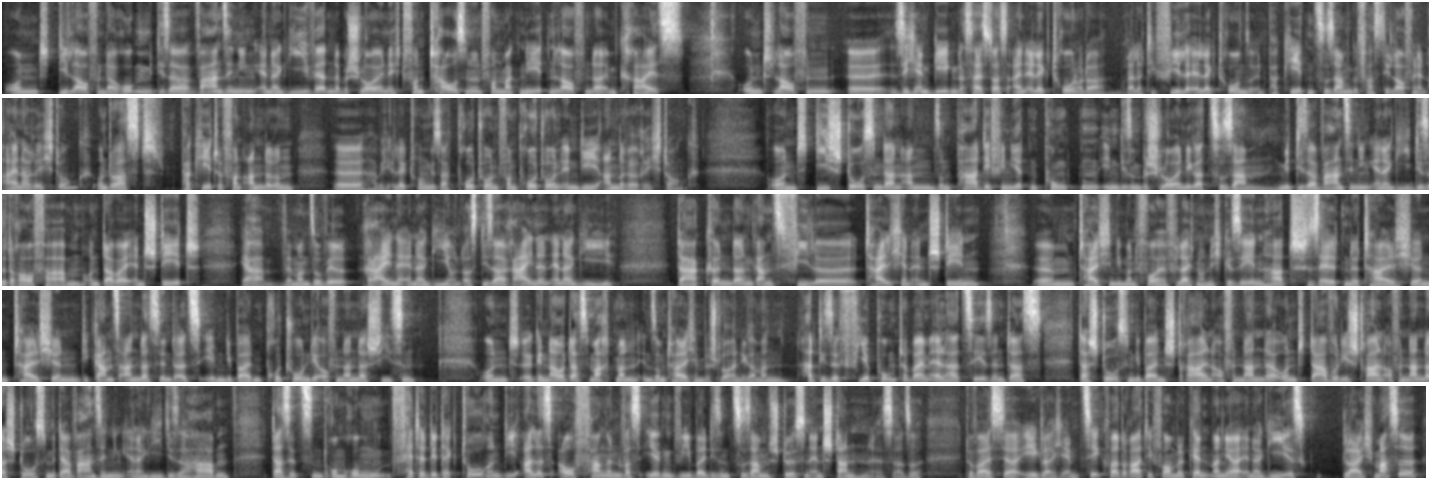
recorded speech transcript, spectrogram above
Und die laufen da rum mit dieser wahnsinnigen Energie, werden da beschleunigt von Tausenden von Magneten, laufen da im Kreis und laufen äh, sich entgegen. Das heißt, du hast ein Elektron oder relativ viele Elektronen so in Paketen zusammengefasst, die laufen in einer Richtung und du hast Pakete von anderen, äh, habe ich Elektronen gesagt, Protonen von Protonen in die andere Richtung. Und die stoßen dann an so ein paar definierten Punkten in diesem Beschleuniger zusammen, mit dieser wahnsinnigen Energie, die sie drauf haben. Und dabei entsteht, ja, wenn man so will, reine Energie. Und aus dieser reinen Energie da können dann ganz viele Teilchen entstehen. Ähm, Teilchen, die man vorher vielleicht noch nicht gesehen hat, seltene Teilchen, Teilchen, die ganz anders sind als eben die beiden Protonen, die aufeinander schießen. Und äh, genau das macht man in so einem Teilchenbeschleuniger. Man hat diese vier Punkte beim LHC sind das. Da stoßen die beiden Strahlen aufeinander und da, wo die Strahlen aufeinander stoßen mit der wahnsinnigen Energie, die sie haben, da sitzen drumherum fette Detektoren, die alles auffangen, was irgendwie bei diesen Zusammenstößen entstanden ist. Also du weißt ja E gleich mc Quadrat, die Formel kennt man ja, Energie ist gleich Masse.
